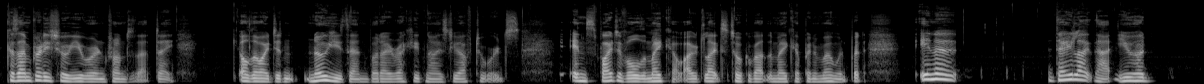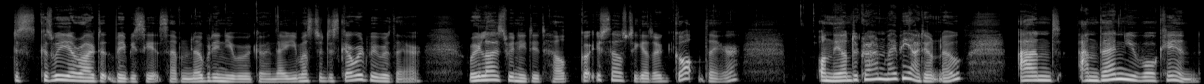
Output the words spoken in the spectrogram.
because i'm pretty sure you were in front of that day although I didn't know you then, but I recognized you afterwards. In spite of all the makeup, I would like to talk about the makeup in a moment. But in a day like that, you had just because we arrived at the BBC at seven, nobody knew we were going there. You must have discovered we were there, realized we needed help, got yourselves together, got there on the underground, maybe I don't know, and and then you walk in.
